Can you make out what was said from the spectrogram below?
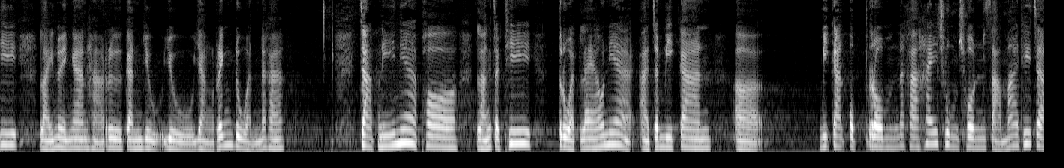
ที่หลายหน่วยงานหารือกันอยู่อยู่อย่างเร่งด่วนนะคะ จากนี้เนี่ยพอหลังจากที่ตรวจแล้วเนี่ยอาจจะมีการมีการอบรมนะคะให้ชุมชนสามารถที่จะ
